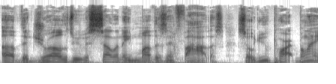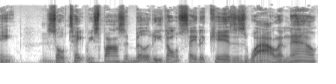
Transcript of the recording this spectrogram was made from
of the drugs we were selling their mothers and fathers. So you part blame. Mm. So take responsibility. Don't say the kids is wilding now.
